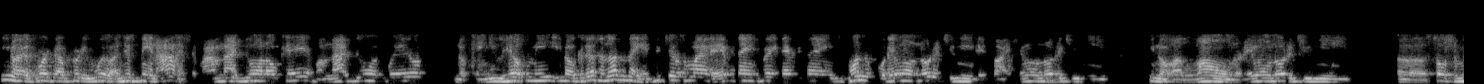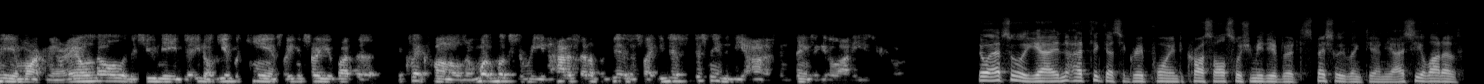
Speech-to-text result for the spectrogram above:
you know, has worked out pretty well, and just being honest. If I'm not doing okay, if I'm not doing well, you know, can you help me? You know, because that's another thing. If you tell somebody that everything's great, and everything's wonderful, they won't know that you need advice. They won't know that you need, you know, a loan, or they won't know that you need uh, social media marketing, or they don't know that you need to, you know, get with Ken so he can show you about the, the ClickFunnels and what books to read and how to set up a business. Like you just just need to be honest, and things will get a lot easier. No, absolutely. Yeah. And I think that's a great point across all social media, but especially LinkedIn. Yeah. I see a lot of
